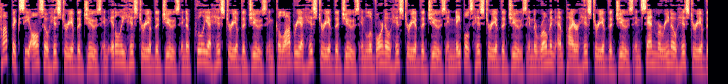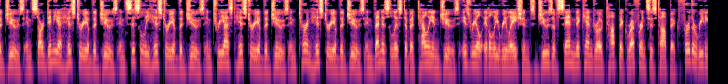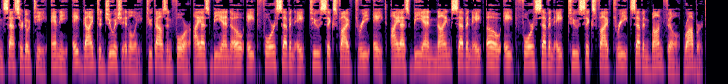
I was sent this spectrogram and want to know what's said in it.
Topic see also History of the Jews in Italy History of the Jews in Apulia History of the Jews in Calabria History of the Jews in Livorno History of the Jews in Naples History of the Jews in the Roman Empire History of the Jews in San Marino History of the Jews in Sardinia History of the Jews in Sicily History of the Jews in Trieste History of the Jews in Turin History of the Jews in Venice List of Italian Jews Israel-Italy Relations Jews of San Nicandro topic References topic Further reading Sacerdoti, Annie, A Guide to Jewish Italy 2004 ISBN 0-8478-2653-8, ISBN 978-0-8478-2653-7 Bonfil, Robert,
